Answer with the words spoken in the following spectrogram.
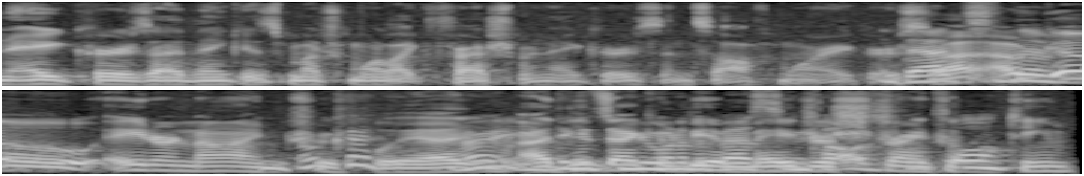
And Akers, I think, is much more like freshman Akers than sophomore Akers. That's so I, I would go eight or nine. Truthfully, all right. You I, I think think that be could be a major strength football? of the team.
